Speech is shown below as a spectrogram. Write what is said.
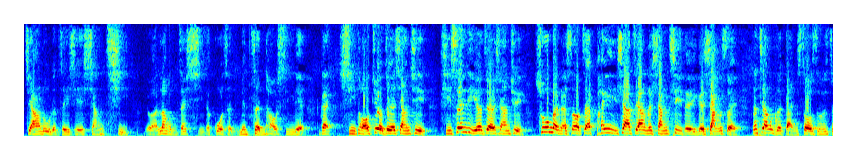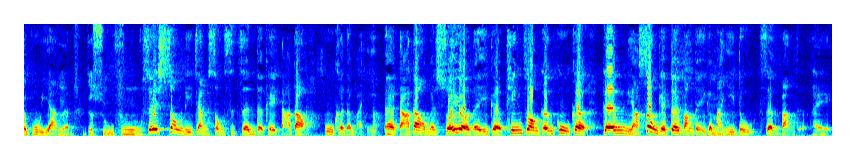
加入了这些香气。对吧？让我们在洗的过程里面，整套系列，你看洗头就有这个香气，洗身体有这个香气，出门的时候再喷一下这样的香气的一个香水，那这样子的感受是不是就不一样了？比较舒服。嗯，所以送礼这样送是真的可以达到顾客的满意，呃，达到我们所有的一个听众跟顾客跟你要送给对方的一个满意度是很棒的，嘿。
